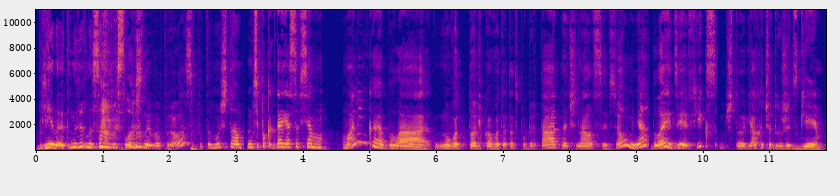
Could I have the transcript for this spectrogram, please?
Блин, это, наверное, самый сложный вопрос, потому что, ну, типа, когда я совсем маленькая была, ну вот только вот этот пубертат начинался и все, у меня была идея фикс, что я хочу дружить с геем.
